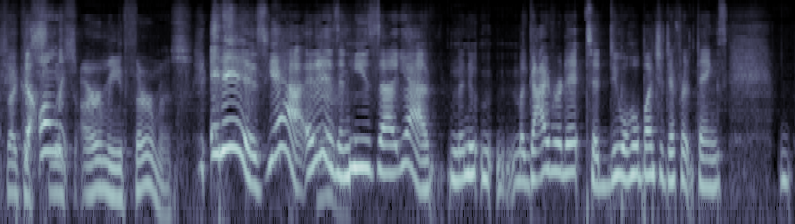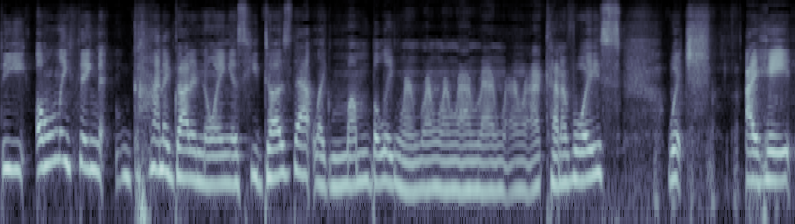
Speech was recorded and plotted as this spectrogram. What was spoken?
It's like The a only- Swiss Army thermos. it is, yeah, it is, and he's uh, yeah, manu- MacGyvered it to do a whole bunch of different things. The only thing that kind of got annoying is he does that like mumbling rah, rah, rah, rah, rah, rah, rah kind of voice, which I hate.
